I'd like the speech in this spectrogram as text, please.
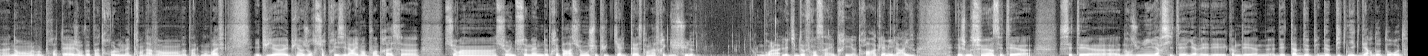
non, on le protège, on veut pas trop le mettre en avant, on veut pas. Bon bref. Et puis, et puis un jour, surprise, il arrive en point presse sur un, sur une semaine de préparation, je sais plus de quel test en Afrique du Sud. Voilà, l'équipe de France avait pris euh, trois raclés, mais il arrive. Et je me souviens, c'était euh, euh, dans une université, il y avait des, comme des, tables de, de pique-nique d'air d'autoroute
